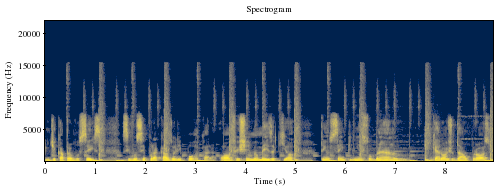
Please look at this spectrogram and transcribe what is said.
indicar para vocês. Se você por acaso ali, porra, cara, ó, fechei meu mês aqui, ó, tenho 100 pilinhas sobrando, quero ajudar o próximo,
